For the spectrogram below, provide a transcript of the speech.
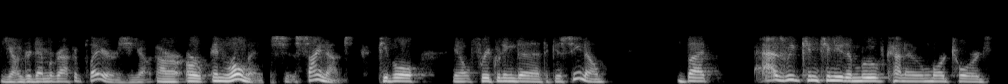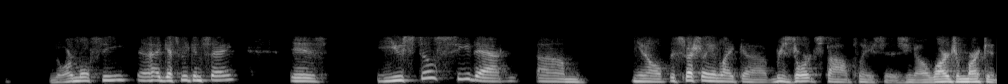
younger demographic players you know, or, or enrollments, signups, people, you know, frequenting the, the casino. But as we continue to move kind of more towards normalcy, I guess we can say, is you still see that, um, you know, especially in like uh, resort style places, you know, larger market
